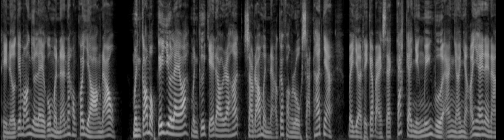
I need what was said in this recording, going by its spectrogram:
thì nửa cái món dưa leo của mình á nó không có giòn đâu. Mình có một ký dưa leo á, mình cứ chẻ đôi ra hết, sau đó mình nạo cái phần ruột sạch hết nha. Bây giờ thì các bạn sẽ cắt ra những miếng vừa ăn nhỏ nhỏ như thế này nè,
